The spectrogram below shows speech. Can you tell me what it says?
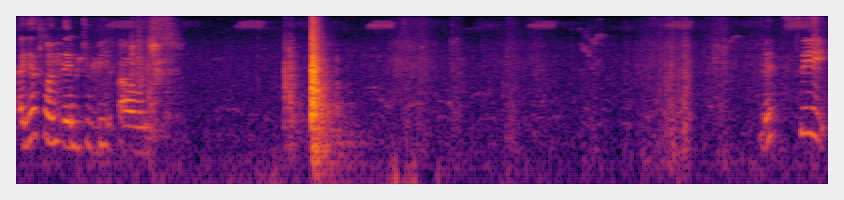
I just want them to be out. Let's see.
